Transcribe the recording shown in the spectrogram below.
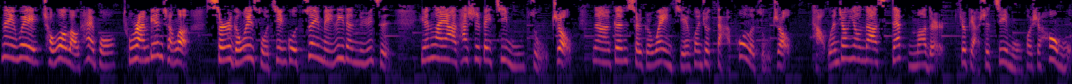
那位丑陋老太婆突然变成了 Sir Gawain 所见过最美丽的女子。原来啊，她是被继母诅咒，那跟 Sir Gawain 结婚就打破了诅咒。好，文中用到 stepmother 就表示继母或是后母。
